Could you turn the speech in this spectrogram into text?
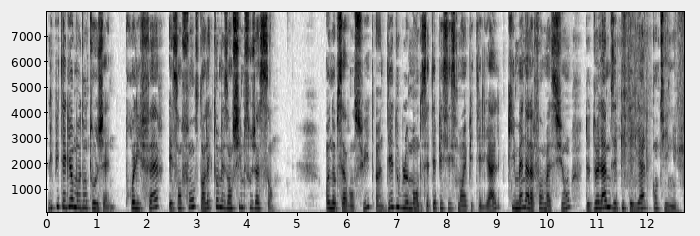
L'épithélium odontogène prolifère et s'enfonce dans l'ectomésenchyme sous-jacent. On observe ensuite un dédoublement de cet épaississement épithélial qui mène à la formation de deux lames épithéliales continues.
